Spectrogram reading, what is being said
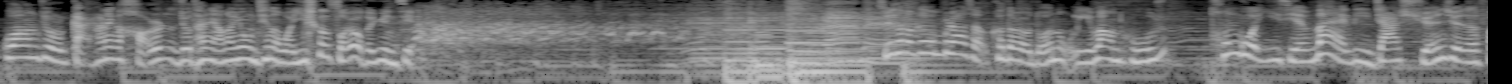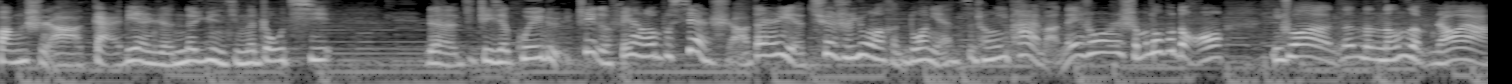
光就是赶上那个好日子，就他娘的用尽了我一生所有的运气，所以他们根本不知道小蝌蚪有多努力，妄图通过一些外力加玄学的方式啊，改变人的运行的周期，呃，这些规律，这个非常的不现实啊！但是也确实用了很多年，自成一派嘛。那时候什么都不懂，你说那能能怎么着呀？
